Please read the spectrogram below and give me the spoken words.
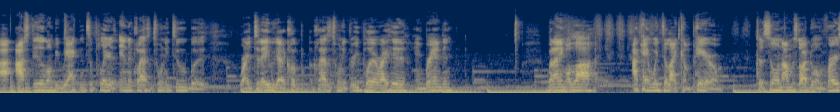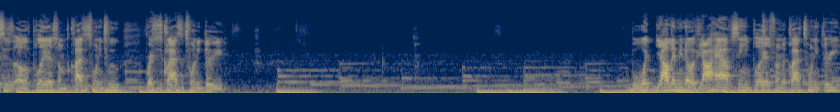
I, I still gonna be reacting to players in the class of 22, but right today we got a, a class of 23 player right here in Brandon. But I ain't gonna lie, I can't wait to like compare them, cause soon I'm gonna start doing verses of players from class of 22 versus class of 23. But what y'all let me know if y'all have seen players from the class 23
